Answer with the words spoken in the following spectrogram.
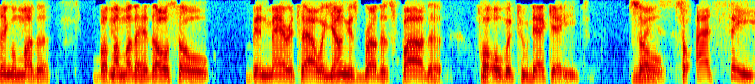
single mother, but my mother has also been married to our youngest brother's father for over two decades. So, Nice. so I see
